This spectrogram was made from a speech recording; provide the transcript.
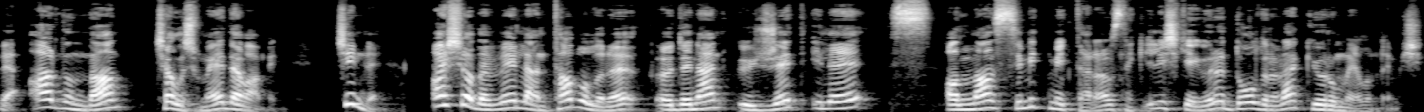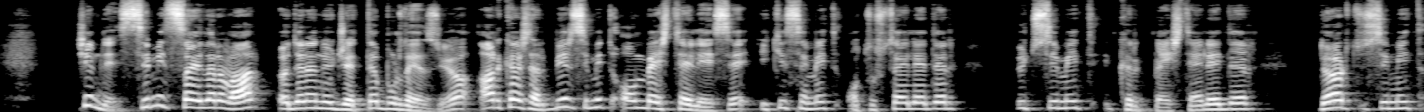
ve ardından çalışmaya devam et. Şimdi aşağıda verilen tabloları ödenen ücret ile alınan simit miktarı arasındaki ilişkiye göre doldurarak yorumlayalım demiş. Şimdi simit sayıları var. Ödenen ücret de burada yazıyor. Arkadaşlar bir simit 15 TL ise 2 simit 30 TL'dir. 3 simit 45 TL'dir. 4 simit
